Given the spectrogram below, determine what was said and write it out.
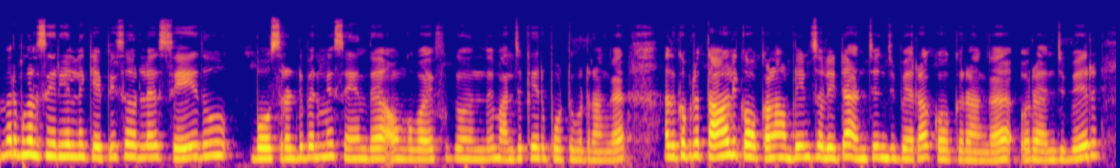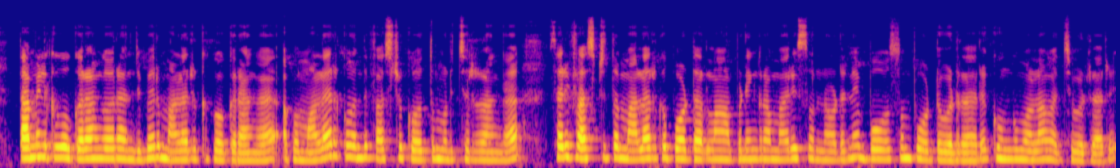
மணமருமகள் சீரியல் இன்னைக்கு எபிசோடில் சேது போஸ் ரெண்டு பேருமே சேர்ந்து அவங்க ஒய்ஃபுக்கு வந்து மஞ்சக்கயிறு போட்டு விடுறாங்க. அதுக்கப்புறம் தாலி கோக்கலாம் அப்படின்னு சொல்லிட்டு அஞ்சு அஞ்சு பேராக கோக்குறாங்க. ஒரு அஞ்சு பேர் தமிழுக்கு கோக்குறாங்க ஒரு அஞ்சு பேர் மலருக்கு கோக்குறாங்க. அப்போ மலருக்கு வந்து ஃபஸ்ட்டு கோத்து முடிச்சிடுறாங்க. சரி ஃபஸ்ட்டு மலருக்கு போட்டுடலாம் அப்படிங்கிற மாதிரி சொன்ன உடனே போஸும் போட்டு விடுறாரு குங்குமம்லாம் வச்சு விடுறாரு.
